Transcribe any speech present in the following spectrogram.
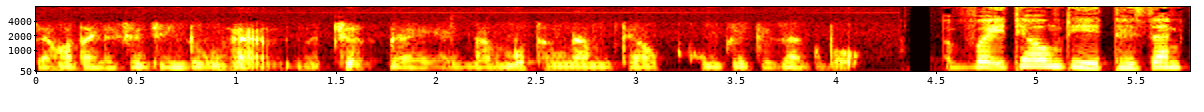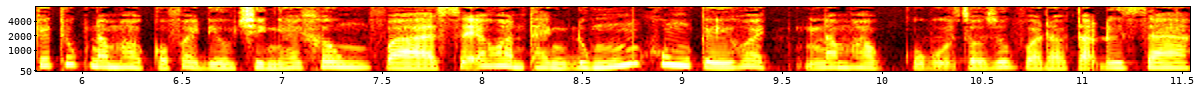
sẽ hoàn thành được chương trình đúng hạn trước ngày 31 tháng 5 theo khung kế thời gian của Bộ. Vậy theo ông thì thời gian kết thúc năm học có phải điều chỉnh hay không và sẽ hoàn thành đúng khung kế hoạch năm học của Bộ Giáo dục và Đào tạo đưa ra,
